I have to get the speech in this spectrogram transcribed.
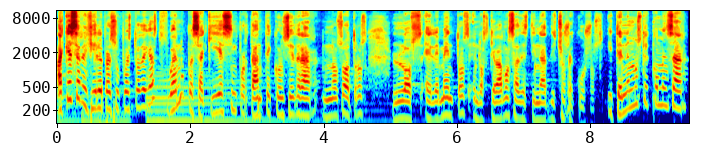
¿A qué se refiere el presupuesto de gastos? Bueno, pues aquí es importante considerar nosotros los elementos en los que vamos a destinar dichos recursos. Y tenemos que comenzar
